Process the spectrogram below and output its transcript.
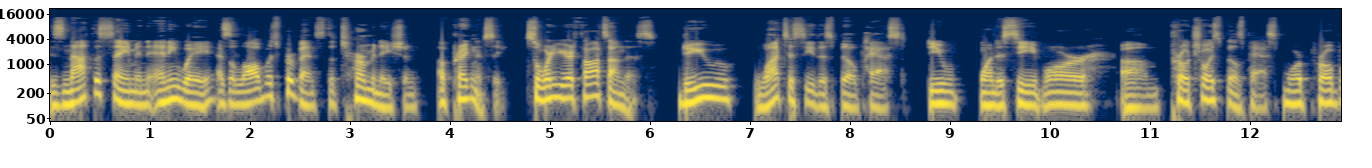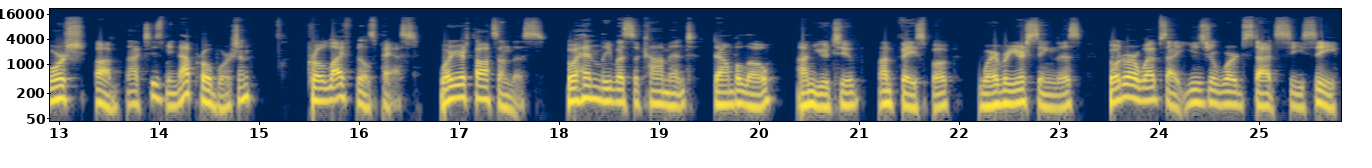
is not the same in any way as a law which prevents the termination of pregnancy. So, what are your thoughts on this? Do you want to see this bill passed? Do you want to see more um, pro-choice bills passed, more pro-abortion, uh, excuse me, not pro-abortion, pro-life bills passed. What are your thoughts on this? Go ahead and leave us a comment down below on YouTube, on Facebook, wherever you're seeing this. Go to our website, useyourwords.cc.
